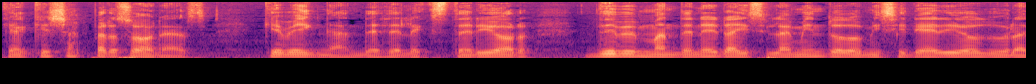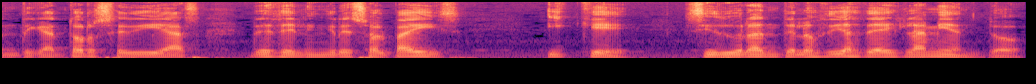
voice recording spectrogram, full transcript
que aquellas personas que vengan desde el exterior deben mantener aislamiento domiciliario durante 14 días desde el ingreso al país y que, si durante los días de aislamiento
